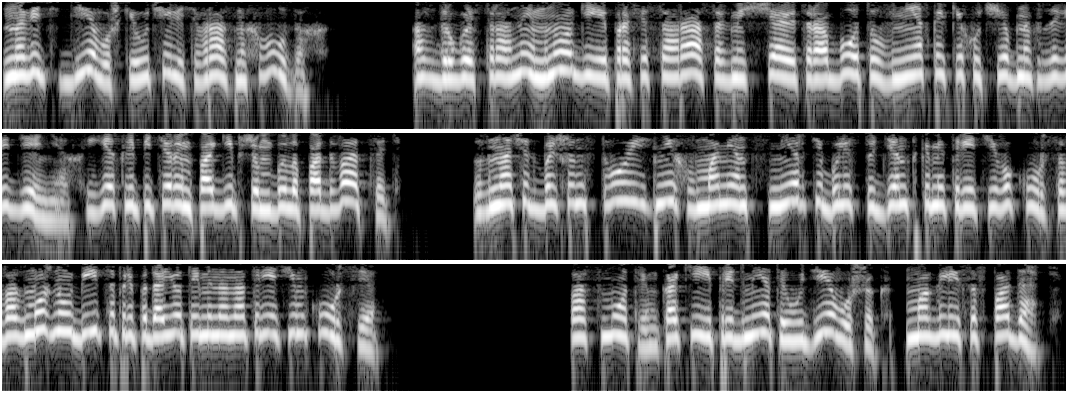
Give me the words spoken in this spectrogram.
Но ведь девушки учились в разных вузах. А с другой стороны, многие профессора совмещают работу в нескольких учебных заведениях. Если пятерым погибшим было по двадцать, значит, большинство из них в момент смерти были студентками третьего курса. Возможно, убийца преподает именно на третьем курсе. Посмотрим, какие предметы у девушек могли совпадать.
